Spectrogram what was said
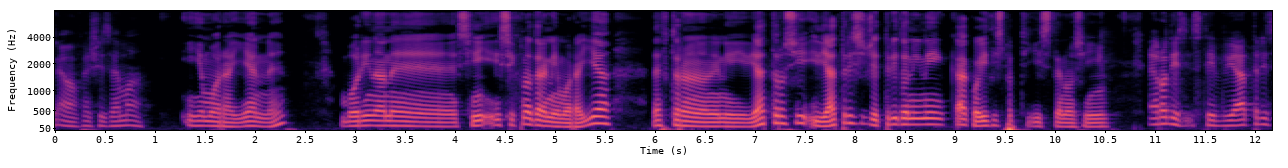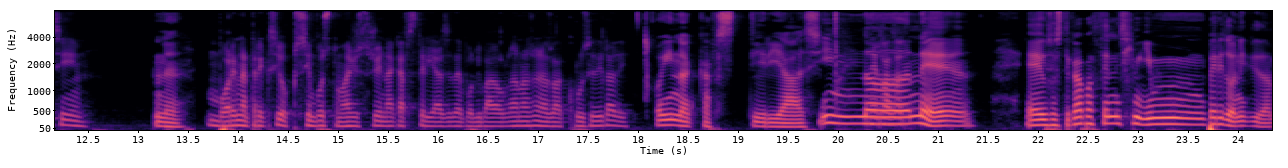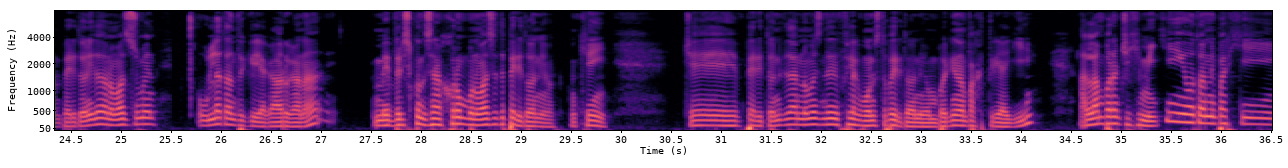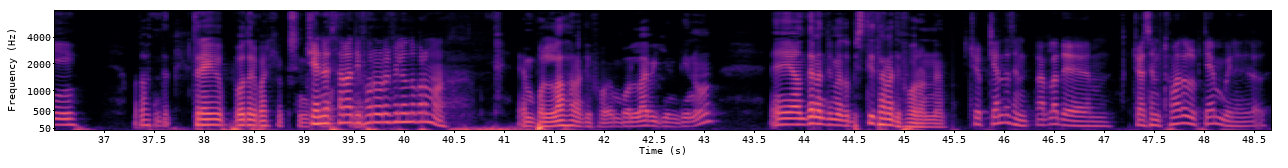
Αν έχεις αίμα. Η αιμορραγία, ναι. Μπορεί να είναι. συ- Συχνότερα είναι η αιμορραγία. Δεύτερον είναι η διάτρωση, η διάτρηση και τρίτον είναι η κακοήθη πεπτική στενόση. Ερώτηση. Στη διάτρηση Ναι. μπορεί να τρέξει οξύμπο στο μάτι του και να καυστηριάζει τα υπόλοιπα όργανα σου, να σου ακρούσει δηλαδή; Όχι να καυστηριάσει, να. βάζα- ναι. Ε, ουσιαστικά παθαίνεις χημική μ, περιτονίτιδα. Περιτονίτιδα ονομάζουμε όλα τα αντοκυλιακά όργανα με βρίσκονται σε ένα χώρο που ονομάζεται περιτόνιο. Okay. Και περιτονίτιδα ονομάζεται φυλακμονή στο περιτόνιο. Μπορεί να είναι βακτηριακή, αλλά μπορεί να είναι και χημική όταν υπάρχει. Όταν, τρέ, όταν υπάρχει οξύνης. Και είναι θανατηφόρο ρε φίλε το πράγμα. Είναι πολλά θανατηφόρο, είναι πολλά επικίνδυνο. Ε, αν δεν αντιμετωπιστεί, θανατηφόρο, ναι. Και ποια είναι τα συμ- αλλά τε- και τα συμπτώματα του ποια είναι δηλαδή;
